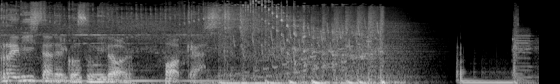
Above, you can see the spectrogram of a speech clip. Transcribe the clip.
Revista del Consumidor, podcast.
